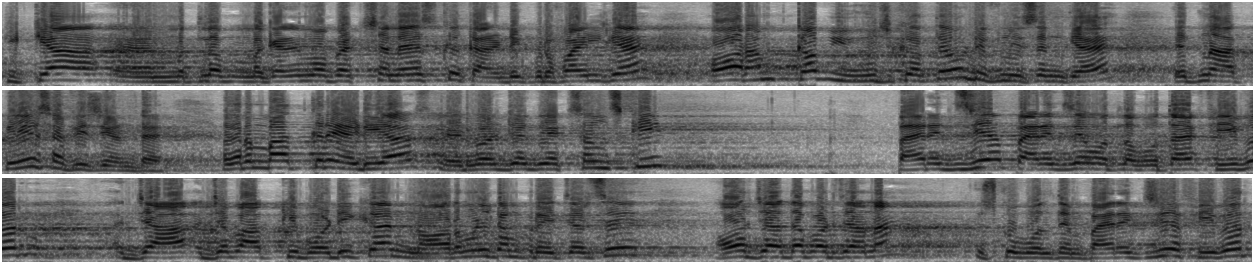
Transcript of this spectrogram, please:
कि क्या ए, मतलब मैकेनिज्म ऑफ़ एक्शन है इसका काइनेटिक प्रोफ़ाइल क्या है और हम कब यूज़ करते हैं डिफिनेशन क्या है इतना आपके लिए सफिशियंट है। अगर हम बात करें एडियास एडवर्स रिएक्शंस की पैरेक्सिया पैरेक्सिया मतलब होता है फीवर जब आपकी बॉडी का नॉर्मल टेम्परेचर से और ज़्यादा बढ़ जाना उसको बोलते हैं पैरेक्सिया, फीवर।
